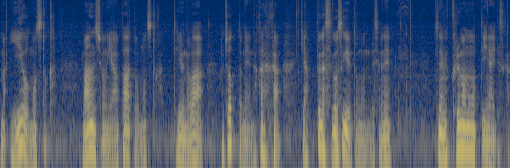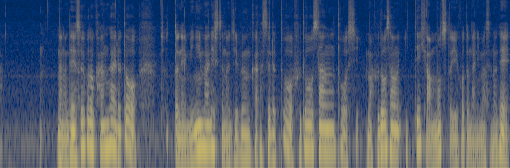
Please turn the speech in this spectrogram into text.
まあ、家を持つとかマンションやアパートを持つとかっていうのはちょっとねなかなかギャップがすごすぎると思うんですよね。ちなみに車も持っていないですから。なのでそういうことを考えるとちょっとねミニマリストの自分からすると不動産投資、まあ、不動産を一定期間持つということになりますので、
